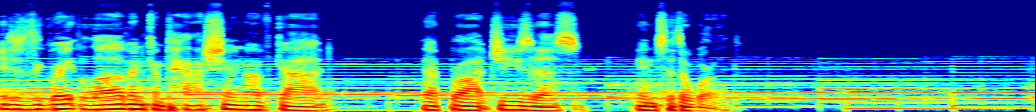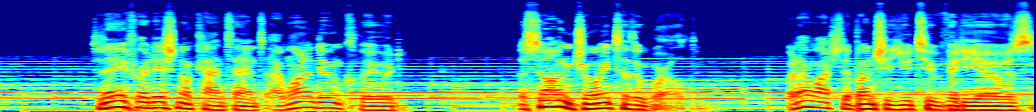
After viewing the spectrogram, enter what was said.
it is the great love and compassion of God that brought Jesus into the world. Today, for additional content, I wanted to include the song Joy to the World. But I watched a bunch of YouTube videos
